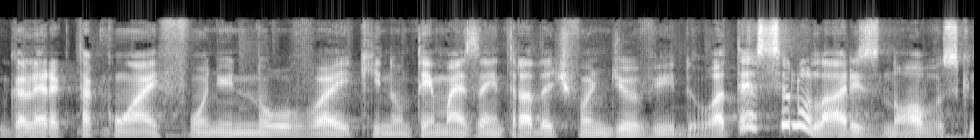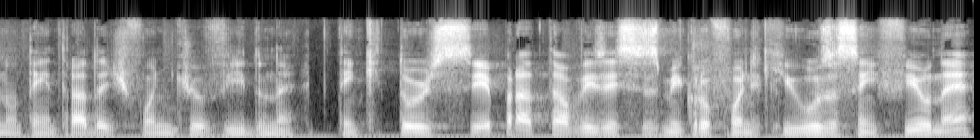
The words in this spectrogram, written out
galera que tá com iPhone novo aí, que não tem mais a entrada de fone de ouvido, ou até celulares novos que não tem entrada de fone de ouvido, né? Tem que torcer para talvez esses microfones que usa sem fio, né?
